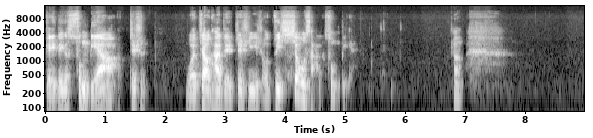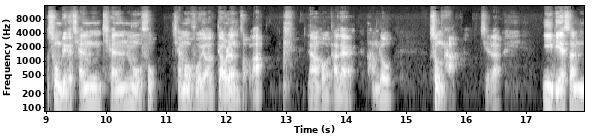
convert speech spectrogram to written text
给这个送别啊，这是我叫他这这是一首最潇洒的送别，啊，送这个钱钱穆父，钱穆父要调任走了，然后他在杭州送他写的，一别三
